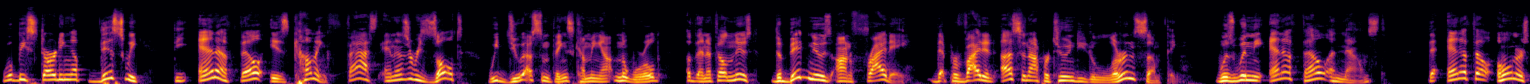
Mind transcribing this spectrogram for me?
will be starting up this week. The NFL is coming fast. And as a result, we do have some things coming out in the world of NFL news. The big news on Friday that provided us an opportunity to learn something was when the NFL announced that NFL owners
